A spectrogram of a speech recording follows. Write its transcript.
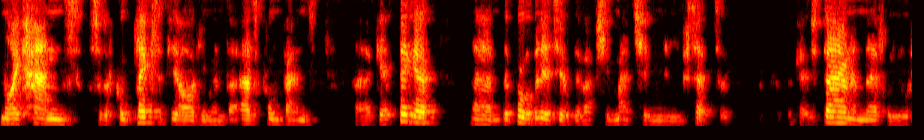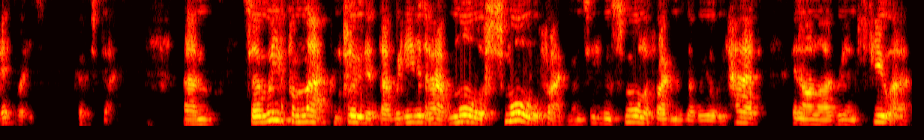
Mike Hand's sort of complexity argument that as compounds uh, get bigger, um, the probability of them actually matching the receptor goes down and therefore your hit rate goes down. Um, so we from that concluded that we needed to have more small fragments, even smaller fragments that we already had in our library and fewer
